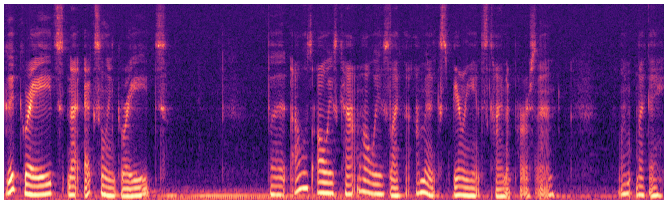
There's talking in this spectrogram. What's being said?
good grades, not excellent grades. But I was always kind I'm always like i am an experienced kind of person. I'm like a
